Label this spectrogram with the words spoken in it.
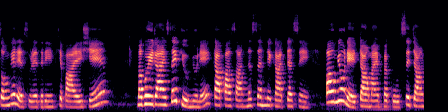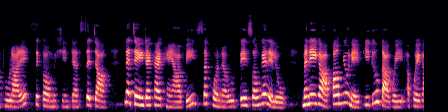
ဆုံးခဲ့တယ်ဆိုတဲ့သတင်းဖြစ်ပါတယ်ရှင်။မကွေတိုင်းစိတ်ဖြူမြို့နယ်ကာပါစာ22ကတက်စဉ်ပေါင်မြို့နယ်တောင်ပိုင်းဘက်ကိုစစ်ကြောင်းထိုးလာတဲ့စစ်ကောမရှင်တပ်စစ်ကြောင်းနှစ်ကြိမ်တိုက်ခိုက်ခံရပြီး18ဦးတေဆုံးခဲ့တယ်လို့မနေ့ကပေါင်မြို့နယ်ပြည်သူ့ကာကွယ်အဖွဲ့က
